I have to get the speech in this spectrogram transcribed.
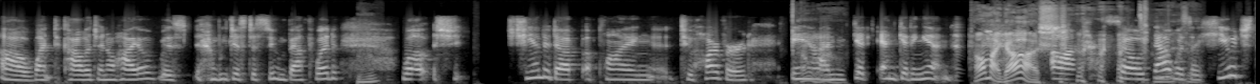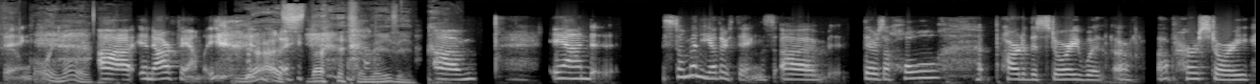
uh, went to college in Ohio. Was we just assumed Beth would. Mhm. Well, she she ended up applying to Harvard Oh, and wow. get and getting in. Oh my gosh! Uh, so that was a huge thing holy moly! uh, in our family. Yes, that is amazing. um, and so many other things. Uh, there's a whole part of the story with of, of her story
